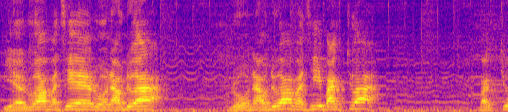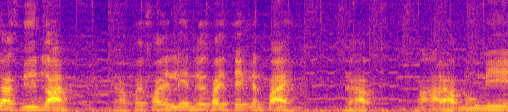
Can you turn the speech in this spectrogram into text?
เปียรัวมาเช่โรนัลโดโรนัลโดมาที่บักจัวบักจัวคืนก่อนนะครับค่อยๆเล่นค่อยๆเซตกันไปนะครับ มาแล้วครับลูกนี้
